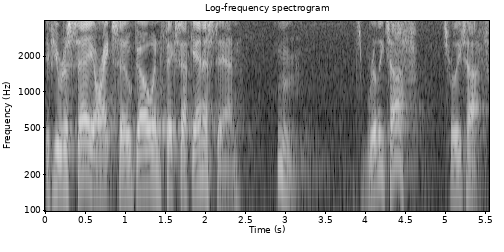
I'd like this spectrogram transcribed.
if you were to say, all right, so go and fix Afghanistan, hmm, it's really tough. It's really tough.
